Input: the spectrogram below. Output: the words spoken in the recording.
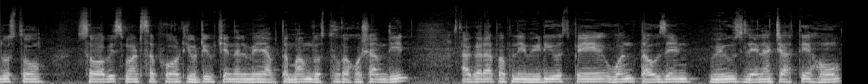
दोस्तों। Swabi smart support YouTube channel में आप तमाम दोस्तों का खुश आमदीद अगर आप अपनी वीडियोस पे 1000 व्यूज़ लेना चाहते हो,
